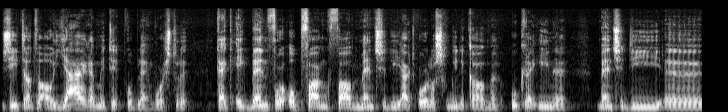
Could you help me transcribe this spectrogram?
ziet dat we al jaren met dit probleem worstelen. Kijk, ik ben voor opvang van mensen die uit oorlogsgebieden komen, Oekraïne, mensen die uh,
